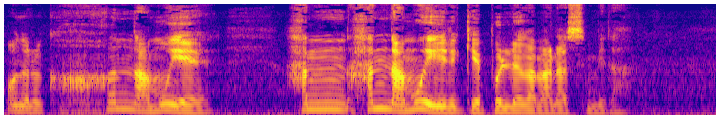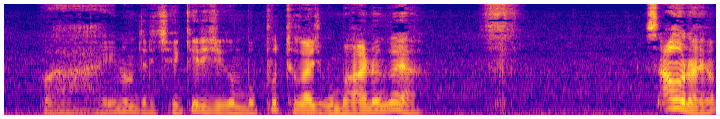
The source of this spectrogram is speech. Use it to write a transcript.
오늘은 큰 나무에 한, 한 나무에 이렇게 벌레가 많았습니다. 와, 이놈들이 저끼리 지금 뭐 붙어가지고 뭐 하는 거야? 싸우나요?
